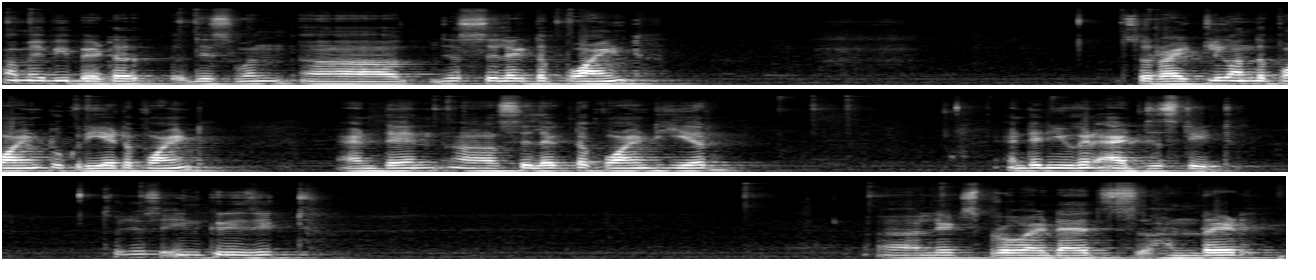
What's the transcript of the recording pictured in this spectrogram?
Or maybe better this one uh, just select the point so right click on the point to create a point and then uh, select a point here and then you can adjust it. So just increase it. Uh, let's provide as 100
